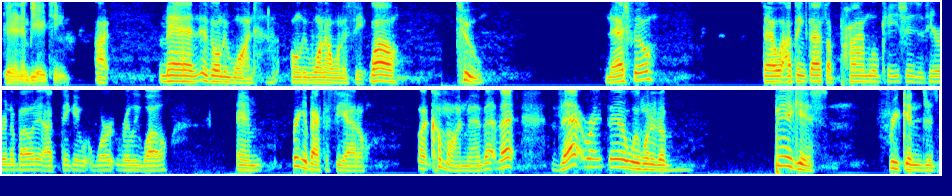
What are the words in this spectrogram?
get an NBA team? I man, there's only one. Only one I want to see. Well, two. Nashville. That I think that's a prime location. Just hearing about it, I think it would work really well. And bring it back to Seattle. Like, come on, man. That that that right there was one of the biggest freaking just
